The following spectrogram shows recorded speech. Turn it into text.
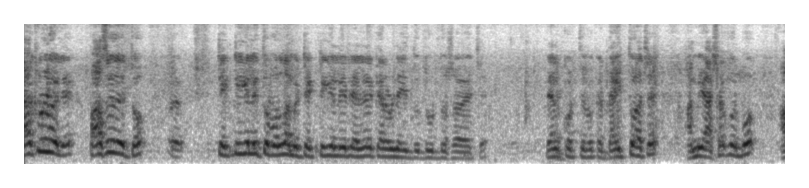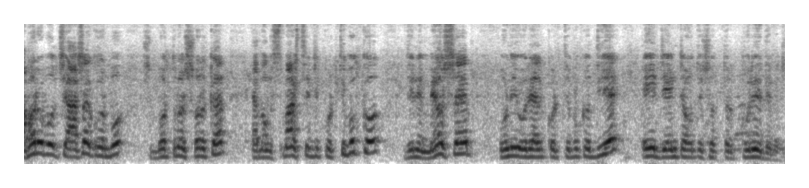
থাকল নইলে পাস হয়ে যেত। টেকনিক্যালি তো বললাম টেকনিক্যালি রেলের কারণে এই দুর্দশা হয়েছে। রেল কর্তৃপক্ষের দায়িত্ব আছে। আমি আশা করব, আবারও বলছি, আশা করব বর্তমান সরকার এবং স্মার্ট সিটি কর্তৃপক্ষ, যিনি মেয়র সাহেব, উনি রেল কর্তৃপক্ষ দিয়ে এই ড্রেনটা অতি সত্তর করিয়ে দেবেন।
